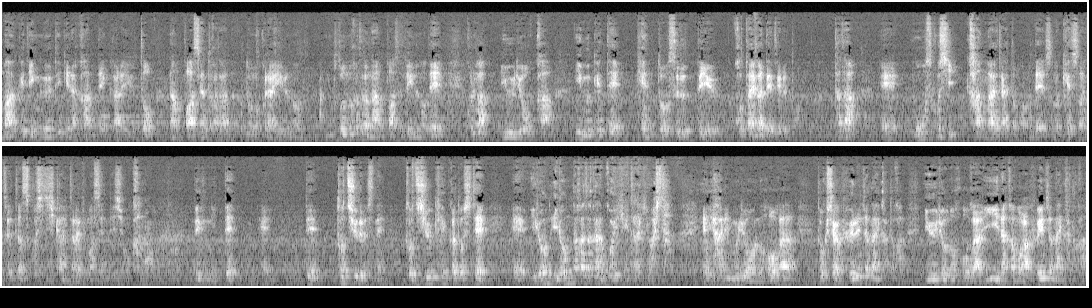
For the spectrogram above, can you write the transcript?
マーケティング的な観点から言うと何パーセント方がどのくらいいるの？どの方が何パーセントいるのでこれは有料化に向けて検討するっていう答えが出てると。ただ、えー、もう少し考えたいと思うのでその決算については少し時間いただけませんでしょうか。というふうに言って、えー、で途中でですね途中経過として、えー、いろいろんな方からご意見いただきました、えー、やはり無料の方が読者が増えるんじゃないかとか有料の方がいい仲間が増えるんじゃないかとか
